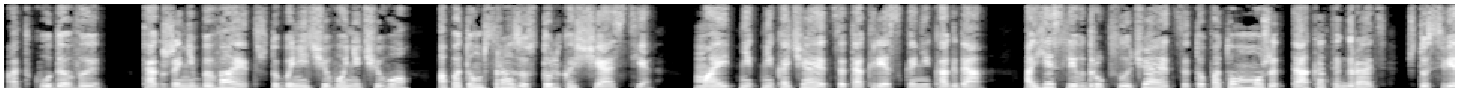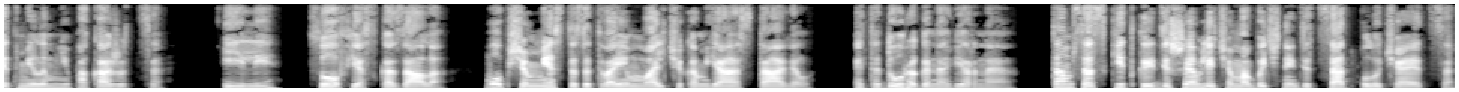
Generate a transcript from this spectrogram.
Откуда вы? Так же не бывает, чтобы ничего-ничего, а потом сразу столько счастья. Маятник не качается так резко никогда. А если вдруг случается, то потом может так отыграть, что свет милым не покажется. Или, Софья сказала, в общем, место за твоим мальчиком я оставил. Это дорого, наверное. Там со скидкой дешевле, чем обычный детсад получается.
